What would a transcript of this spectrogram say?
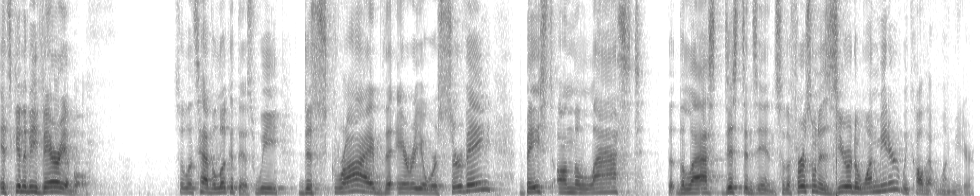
it's going to be variable. So let's have a look at this. We describe the area we're surveying based on the last, the, last distance in. So the first one is 0 to 1 meter, we call that 1 meter.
